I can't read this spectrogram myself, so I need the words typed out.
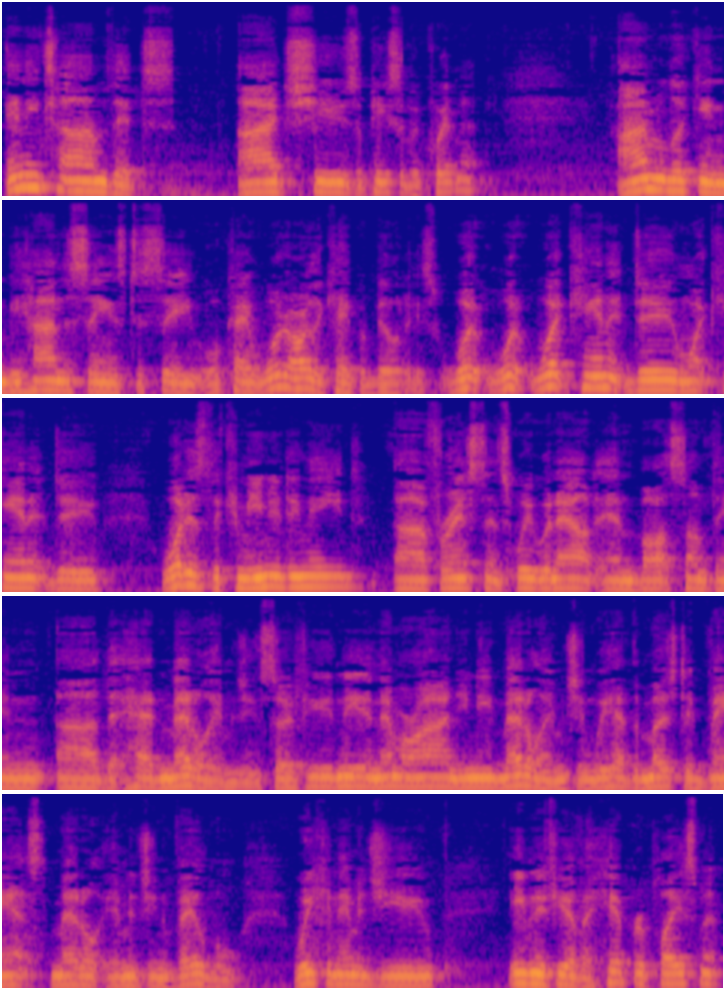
any time that I choose a piece of equipment, I'm looking behind the scenes to see, okay, what are the capabilities? What what what can it do and what can it do? What does the community need? Uh, for instance, we went out and bought something uh, that had metal imaging. So if you need an MRI and you need metal imaging, we have the most advanced metal imaging available. We can image you even if you have a hip replacement,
